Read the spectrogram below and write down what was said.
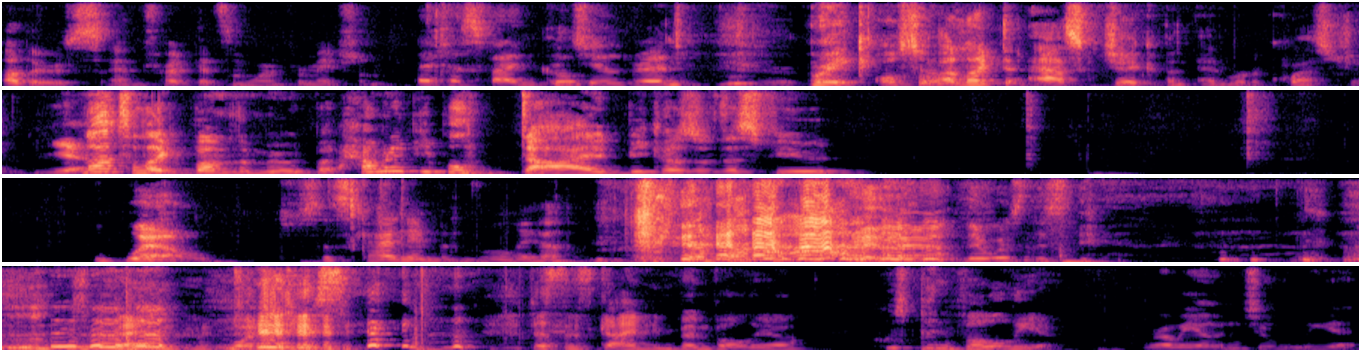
others and try to get some more information. Let us find Cool. the children. Break. Also, I'd like to ask Jacob and Edward a question. Yes. Not to like bum the mood, but how many people died because of this feud? well, Just this guy named Benvolio. there was this. ben, what did you say? Just this guy named Benvolio. Who's Benvolio? Romeo and Juliet.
